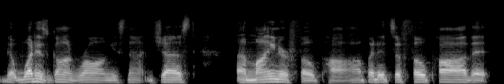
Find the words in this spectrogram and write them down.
that what has gone wrong is not just a minor faux pas, but it's a faux pas that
